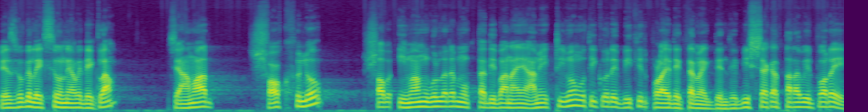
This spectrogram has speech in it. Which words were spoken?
ফেসবুকে লিখছে উনি আমি দেখলাম যে আমার শখ হলো সব ইমামগুলোরে মুক্তাদি বানায়। আমি একটু ইমামতি করে বিতির পড়াই দেখতাম একদিন যে বিশ টাকার তারাবির পরে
